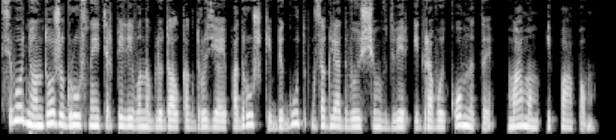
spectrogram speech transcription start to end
Сегодня он тоже грустно и терпеливо наблюдал, как друзья и подружки бегут к заглядывающим в дверь игровой комнаты мамам и папам.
